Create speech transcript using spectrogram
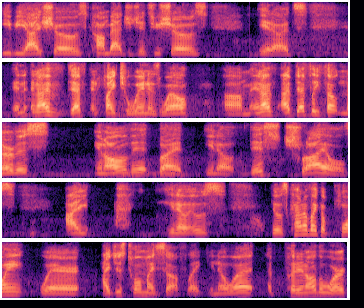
EBI shows, combat jiu-jitsu shows. You know, it's and and I've def and fight to win as well. Um, and I've I've definitely felt nervous in all of it, but you know, this trials, I, you know, it was there was kind of like a point where I just told myself, like, you know what? I put in all the work.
